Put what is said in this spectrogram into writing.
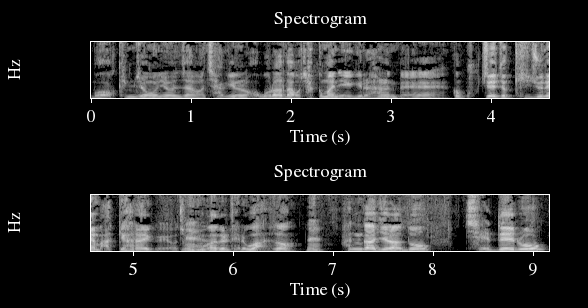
뭐 김정은 위원장은 자기는 억울하다고 자꾸만 얘기를 하는데 그럼 국제적 기준에 맞게 하라 이거예요. 전문가들 데려와서 네. 한 가지라도 제대로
